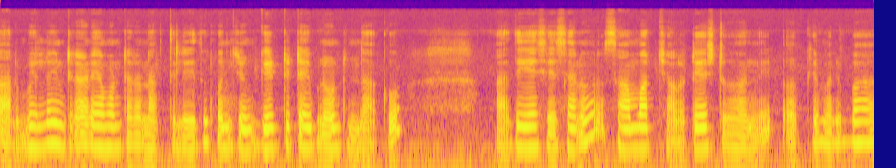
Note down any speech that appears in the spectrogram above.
అరబీలో ఇంటికాడ ఏమంటారో నాకు తెలియదు కొంచెం గట్టి టైప్లో ఉంటుంది నాకు అది వేసేసాను. సాంబార్ చాలా టేస్ట్గా ఉంది. ఓకే మరి బాయ్.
